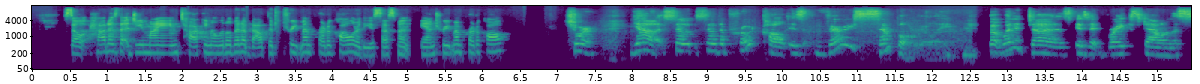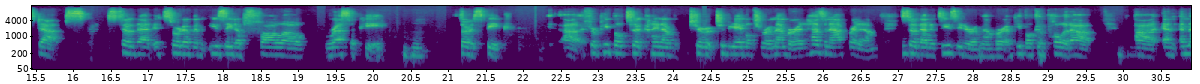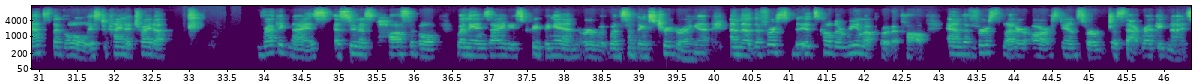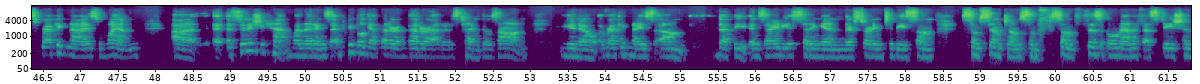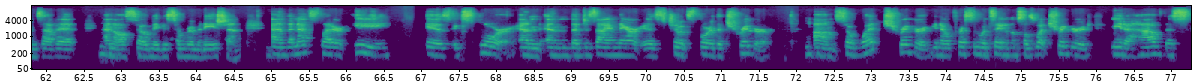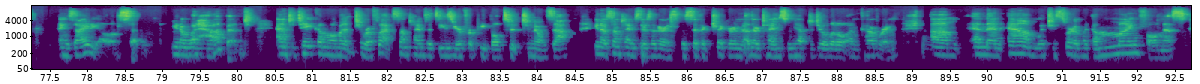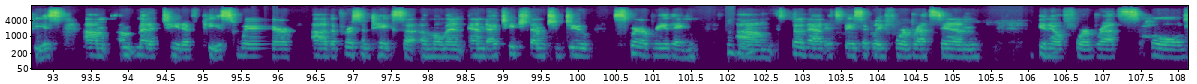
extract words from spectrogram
So, how does that? Do you mind talking a little bit about the treatment protocol or the assessment and treatment protocol? Sure. Yeah. So, so the protocol is very simple, really. But what it does is it breaks down the steps so that it's sort of an easy to follow recipe, mm-hmm. so to speak, uh, for people to kind of to, to be able to remember. It has an acronym so that it's easy to remember and people can pull it up. Uh, and and that's the goal is to kind of try to recognize as soon as possible when the anxiety is creeping in or when something's triggering it. And the, the first, it's called the REMA protocol. And the first letter R stands for just that recognize. Recognize when, uh, as soon as you can, when that anxiety, people get better and better at it as time goes on. You know, recognize um, that the anxiety is setting in there's starting to be some some symptoms some some physical manifestations of it mm-hmm. and also maybe some rumination. And the next letter E is explore, and and the design there is to explore the trigger. Mm-hmm. Um, so what triggered? You know, a person would say to themselves, "What triggered me to have this anxiety all of a sudden?" You know, what happened? And to take a moment to reflect. Sometimes it's easier for people to to know exactly you know, sometimes there's a very specific trigger, and other times we have to do a little uncovering. Um, and then M, which is sort of like a mindfulness piece, um, a meditative piece where uh, the person takes a, a, moment, and I teach them to do square breathing. Mm-hmm. Um, so that it's basically four breaths in, you know, four breaths, hold,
